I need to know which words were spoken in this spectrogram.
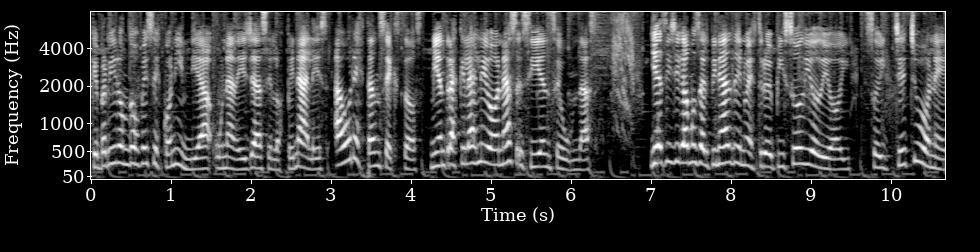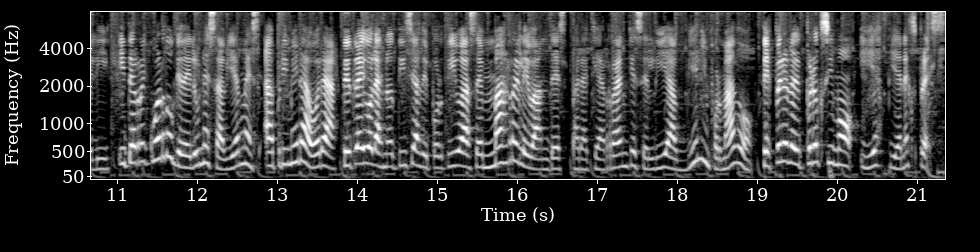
que perdieron dos veces con India, una de ellas en los penales, ahora están sextos, mientras que las Leonas siguen segundas. Y así llegamos al final de nuestro episodio de hoy. Soy Chechu Bonelli y te recuerdo que de lunes a viernes a primera hora te traigo las noticias deportivas más relevantes para que arranques el día bien informado. Te espero en el próximo ESPN Express.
